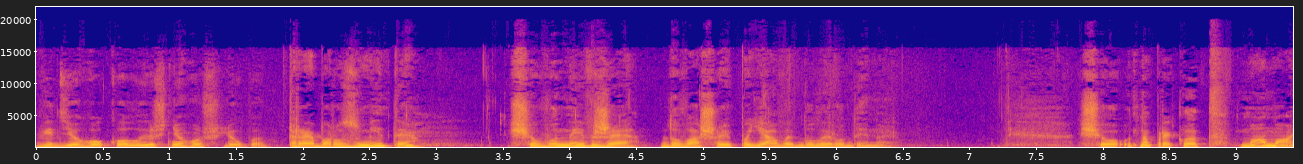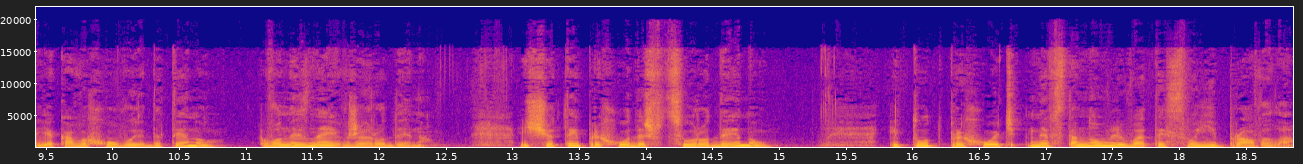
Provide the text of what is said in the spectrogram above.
від його колишнього шлюбу? Треба розуміти, що вони вже до вашої появи були родиною. Що, от, наприклад, мама, яка виховує дитину, вони з нею вже родина. І що ти приходиш в цю родину, і тут приходь не встановлювати свої правила.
